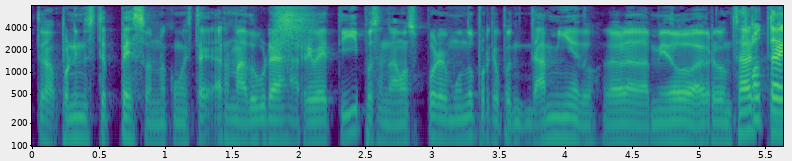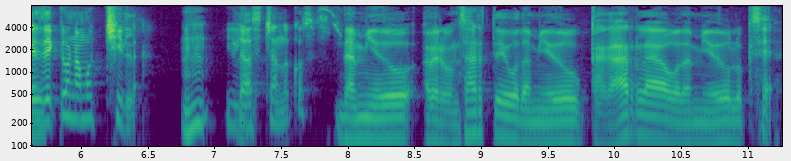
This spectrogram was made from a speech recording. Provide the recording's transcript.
te va poniendo este peso, ¿no? Como esta armadura arriba de ti, y pues andamos por el mundo porque pues, da miedo, la verdad, da miedo avergonzarte. Otra vez de que una mochila y le vas echando cosas. Da miedo avergonzarte, o da miedo cagarla, o da miedo lo que sea.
